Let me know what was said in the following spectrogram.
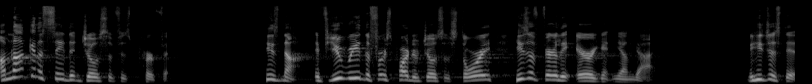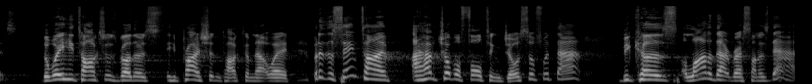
I'm not going to say that Joseph is perfect. He's not. If you read the first part of Joseph's story, he's a fairly arrogant young guy. He just is. The way he talks to his brothers, he probably shouldn't talk to them that way. But at the same time, I have trouble faulting Joseph with that because a lot of that rests on his dad.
